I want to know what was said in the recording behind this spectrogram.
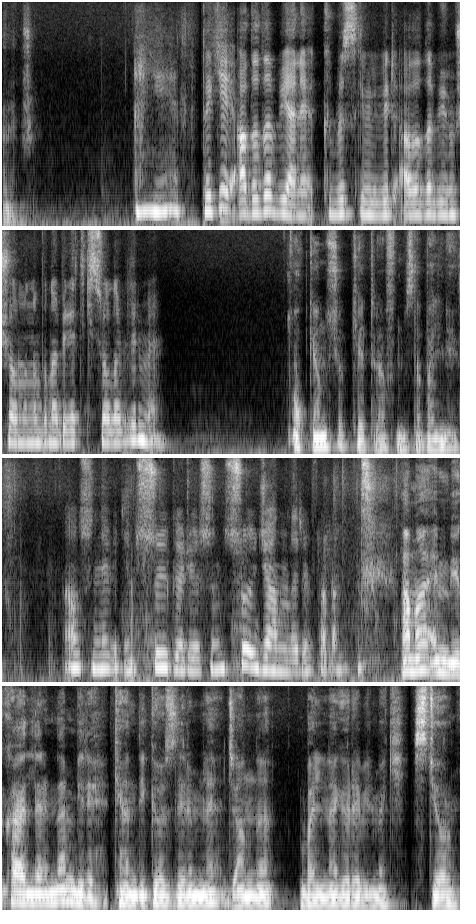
Öyle yapacağım. Ay, Peki adada bir yani Kıbrıs gibi bir adada büyümüş olmanın buna bir etkisi olabilir mi? Okyanus yok ki etrafımızda balina yok. Olsun ne bileyim suyu görüyorsun. Su canlıları falan. Ama en büyük hayallerimden biri kendi gözlerimle canlı balina görebilmek istiyorum.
